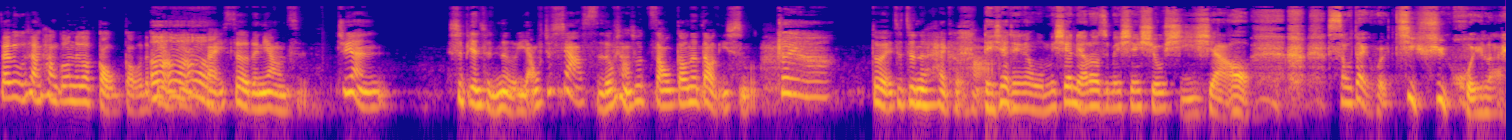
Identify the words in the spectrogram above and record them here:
在路上看过那个狗狗的便便白色的那样子？居然是变成那样，我就吓死了。我想说，糟糕，那到底什么？对啊，对，这真的太可怕。等一下，等一下，我们先聊到这边，先休息一下哦。稍待一会儿，继续回来。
